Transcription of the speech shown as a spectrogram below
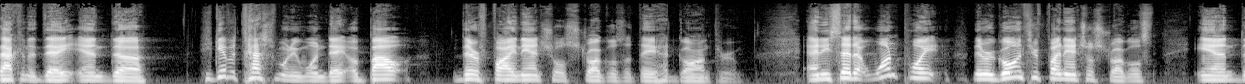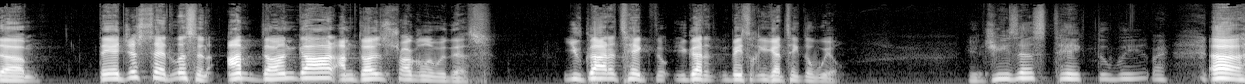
back in the day, and uh, he gave a testimony one day about their financial struggles that they had gone through. And he said at one point they were going through financial struggles, and um, they had just said, "Listen, I'm done, God. I'm done struggling with this. You've got to take the. You got to basically you got to take the wheel. Jesus, take the wheel. Right? Uh,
